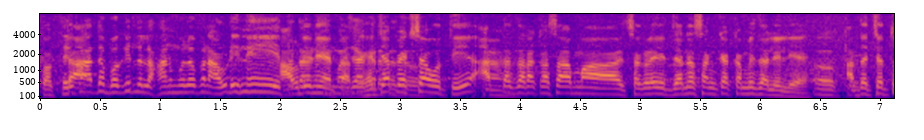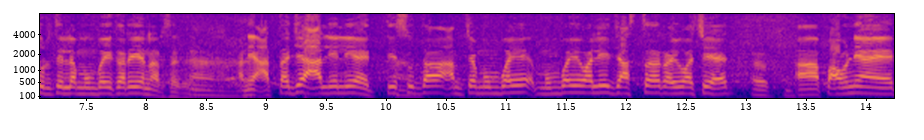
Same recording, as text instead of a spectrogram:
फक्त आता बघितलं लहान मुलं पण आवडीने आवडीने येतात. ह्याच्यापेक्षा होती. आता जरा कसा सगळे जनसंख्या कमी झालेली आहे. आता चतुर्थीला मुंबईकर येणार सगळे. आणि आता जे आलेली आहेत ती सुद्धा आमच्या मुंबई मुंबईवाली जास्त रहिवासी आहेत. ओके. अ, पाहुणे आहेत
